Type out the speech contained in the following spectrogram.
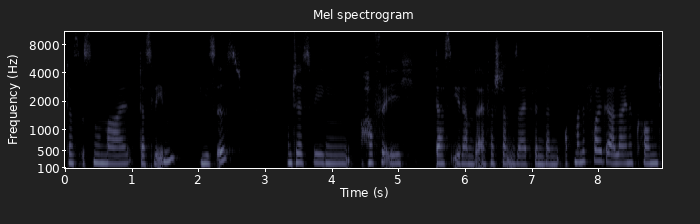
Das ist nun mal das Leben, wie es ist. Und deswegen hoffe ich, dass ihr damit einverstanden seid, wenn dann auch mal eine Folge alleine kommt,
